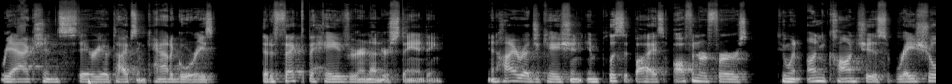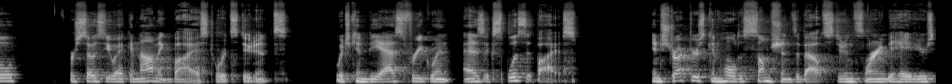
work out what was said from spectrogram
reactions, stereotypes, and categories that affect behavior and understanding. In higher education, implicit bias often refers to an unconscious racial or socioeconomic bias towards students, which can be as frequent as explicit bias. Instructors can hold assumptions about students' learning behaviors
